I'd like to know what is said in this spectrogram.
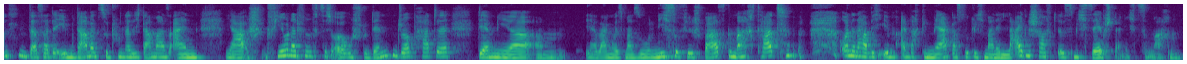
das hatte eben damit zu tun, dass ich damals einen ja, 450 Euro Studentenjob hatte, der mir ähm, ja, sagen wir es mal so, nicht so viel Spaß gemacht hat. Und dann habe ich eben einfach gemerkt, dass wirklich meine Leidenschaft ist, mich selbstständig zu machen.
